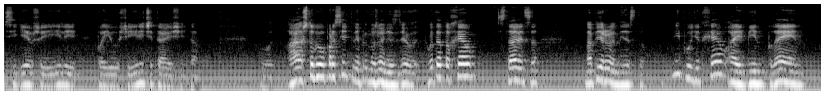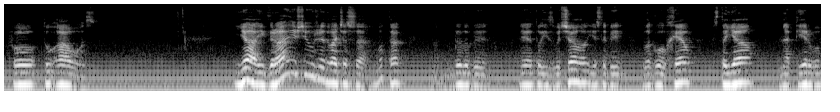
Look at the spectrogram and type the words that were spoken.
сидевший или поющий, или читающий там. Вот. А чтобы вопросительное предложение сделать, вот это have ставится на первое место. И будет have I been playing for two hours. Я играющий уже два часа. Вот так было бы это и звучало, если бы глагол have стоял на первом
